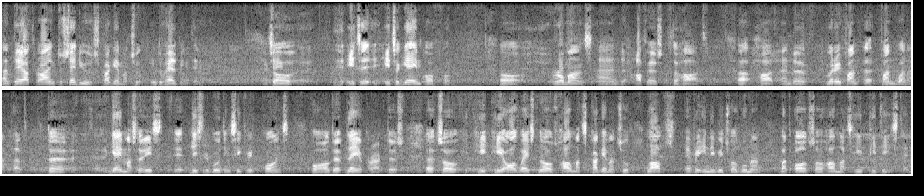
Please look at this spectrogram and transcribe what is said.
And they are trying to seduce Kagematsu into helping them. Okay. So it's a it's a game of uh, romance and affairs of the heart, uh, heart, and a very fun uh, fun one at that. The uh, game master is uh, distributing secret points for all the player characters, uh, so he he always knows how much Kagematsu loves every individual woman, but also how much he pities them.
